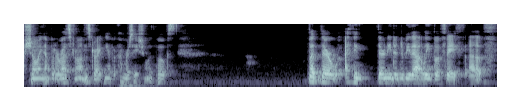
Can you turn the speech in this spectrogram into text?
showing up at a restaurant and striking up a conversation with folks but there i think there needed to be that leap of faith of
